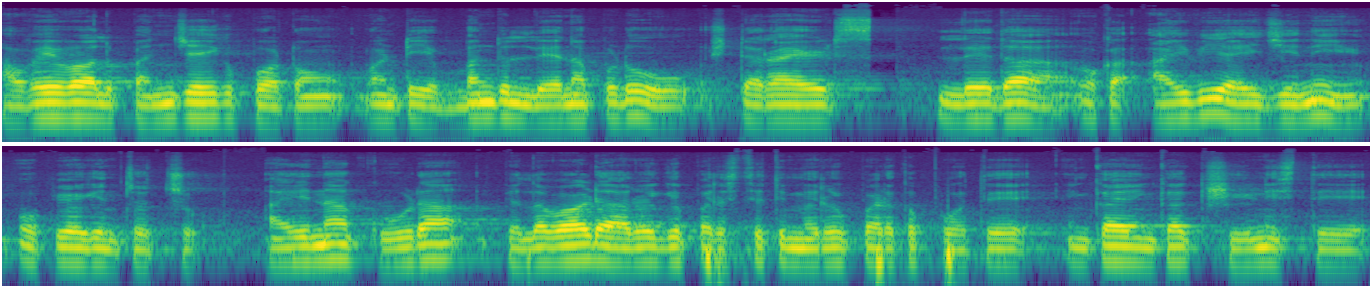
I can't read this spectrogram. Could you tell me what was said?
అవయవాలు పనిచేయకపోవటం వంటి ఇబ్బందులు లేనప్పుడు స్టెరాయిడ్స్ లేదా ఒక ఐవీఐజీని ఉపయోగించవచ్చు అయినా కూడా పిల్లవాడి ఆరోగ్య పరిస్థితి మెరుగుపడకపోతే ఇంకా ఇంకా క్షీణిస్తే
